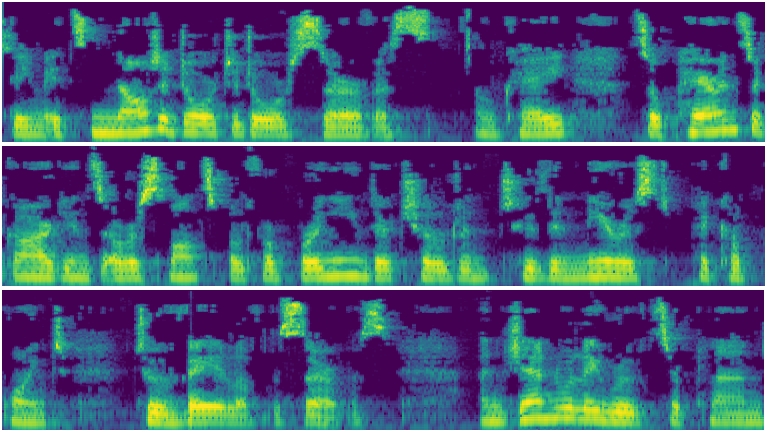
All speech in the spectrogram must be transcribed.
scheme, it's not a door to door service. Okay, so parents or guardians are responsible for bringing their children to the nearest pickup point to avail of the service. And generally, routes are planned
